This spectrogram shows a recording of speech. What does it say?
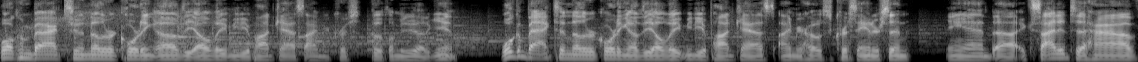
Welcome back to another recording of the Elevate Media Podcast. I'm your Chris. Oh, let me do that again. Welcome back to another recording of the Elevate Media Podcast. I'm your host, Chris Anderson, and uh, excited to have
